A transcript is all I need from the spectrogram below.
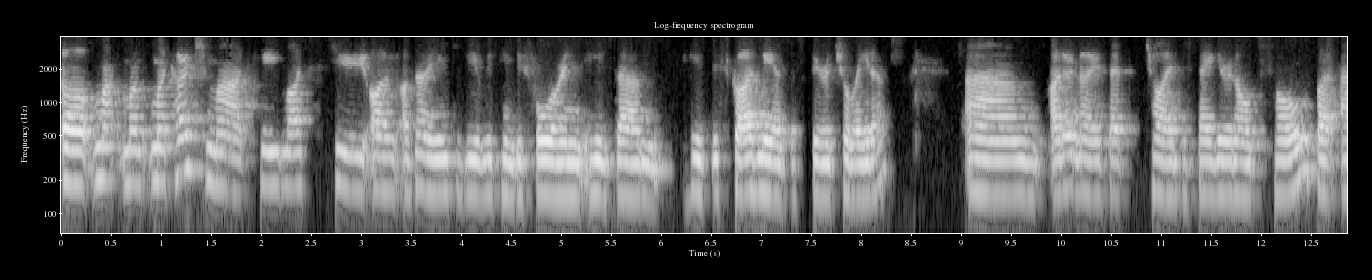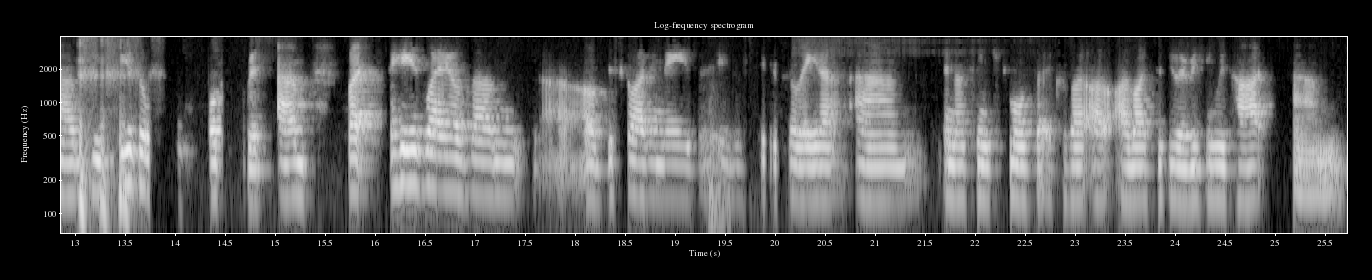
oh, my, my, my, coach Mark, he likes to. I, have done an interview with him before, and he's um, he's described me as a spiritual leader. Um, I don't know if that's trying to say you're an old soul, but um, he's, he's a um, but his way of um, uh, of describing me is a, is a spiritual leader, um, and I think more so because I, I, I, like to do everything with heart, um,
